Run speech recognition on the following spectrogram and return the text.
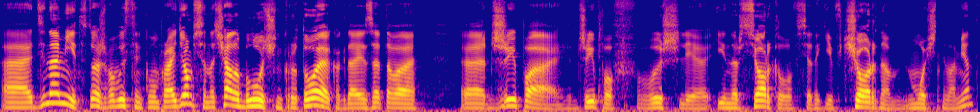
Э, Динамит, тоже по-быстренькому пройдемся. Начало было очень крутое, когда из этого э, джипа, джипов вышли Inner Circle, все такие в черном, мощный момент.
